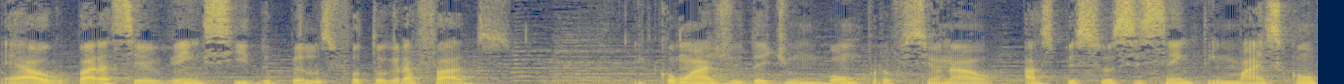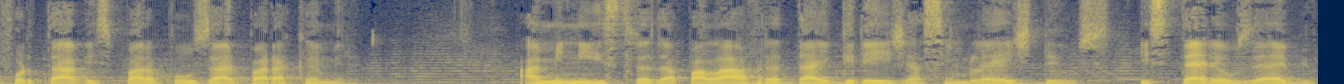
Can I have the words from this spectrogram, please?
é algo para ser vencido pelos fotografados. E com a ajuda de um bom profissional, as pessoas se sentem mais confortáveis para pousar para a câmera. A ministra da Palavra da Igreja Assembleia de Deus, Esther Eusébio,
